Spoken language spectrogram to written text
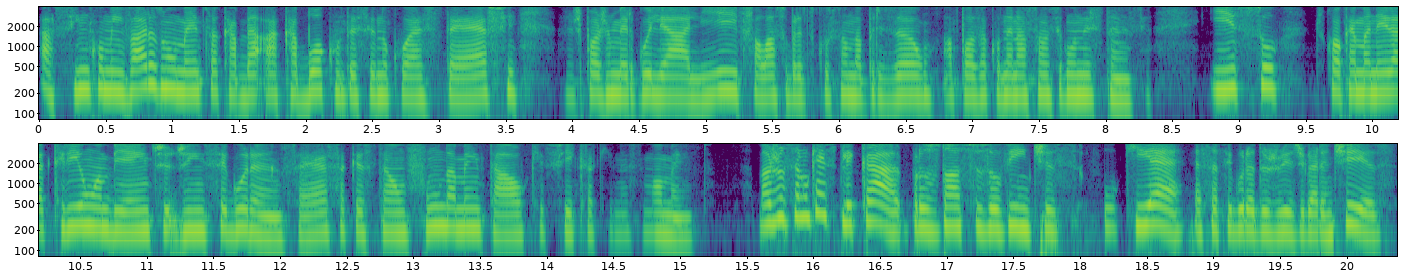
assim como em vários momentos acaba, acabou acontecendo com o STF, a gente pode mergulhar ali e falar sobre a discussão da prisão após a condenação em segunda instância. Isso, de qualquer maneira, cria um ambiente de insegurança. É essa questão fundamental que fica aqui nesse momento. Mas você não quer explicar para os nossos ouvintes o que é essa figura do juiz de garantias?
